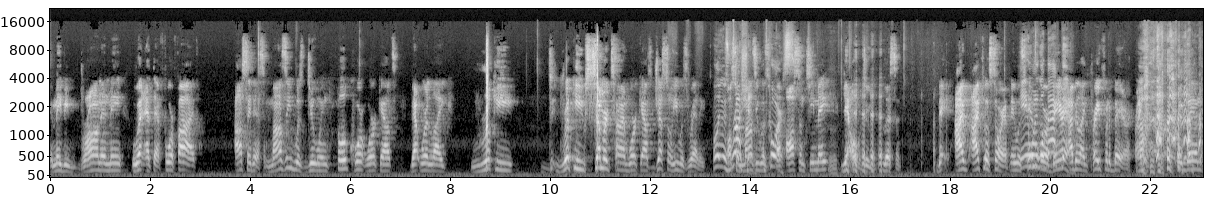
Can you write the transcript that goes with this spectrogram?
and maybe Bron and me, went at that four or five. I'll say this: Mozzie was doing full court workouts that were like rookie. Rookie summertime workouts just so he was ready. Well, he was also, Russian, Mozzie was of course. an awesome teammate. Yeah, oh, dude, listen. I, I feel sorry. If it was He him or a bear, there. I'd be like, pray for the bear. Right? and then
